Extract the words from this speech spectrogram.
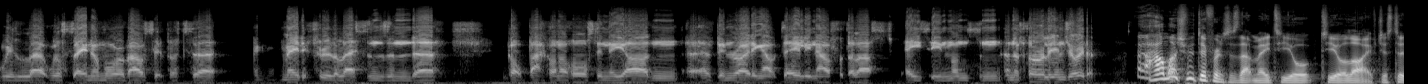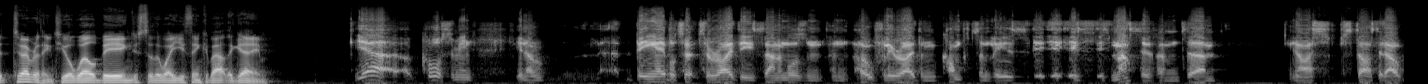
we'll uh, we'll say no more about it. But I made it through the lessons and got back on a horse in the yard and uh, have been riding out daily now for the last 18 months and, and have thoroughly enjoyed it. How much of a difference has that made to your to your life, just to, to everything, to your well being, just to the way you think about the game? Yeah, of course. I mean, you know, being able to, to ride these animals and, and hopefully ride them competently is is, is massive. And um, you know, I started out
